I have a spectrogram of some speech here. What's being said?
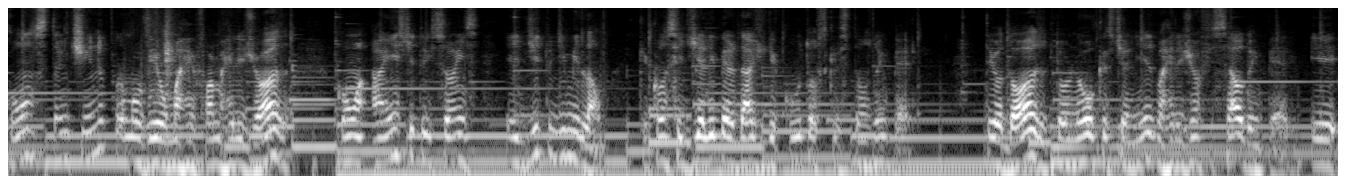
Constantino promoveu uma reforma religiosa com a instituições Edito de Milão, que concedia liberdade de culto aos cristãos do império. Teodósio tornou o cristianismo a religião oficial do império e,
